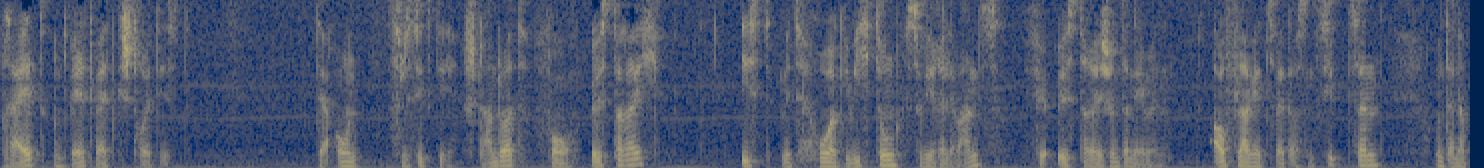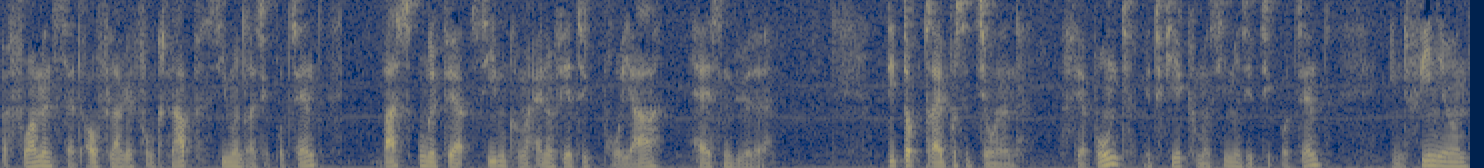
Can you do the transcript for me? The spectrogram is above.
breit und weltweit gestreut ist. Der Own 360 Standort Fonds Österreich ist mit hoher Gewichtung sowie Relevanz für österreichische Unternehmen. Auflage 2017 und einer Performance seit Auflage von knapp 37%, was ungefähr 7,41 pro Jahr heißen würde. Die Top 3 Positionen Verbund mit 4,77%, Infineon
